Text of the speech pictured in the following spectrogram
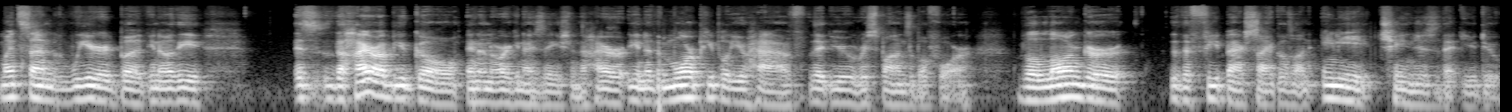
Might sound weird, but you know the is the higher up you go in an organization, the higher you know, the more people you have that you're responsible for, the longer the feedback cycles on any changes that you do.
